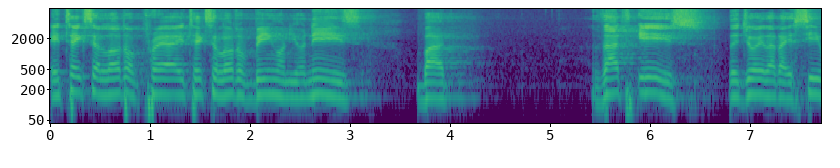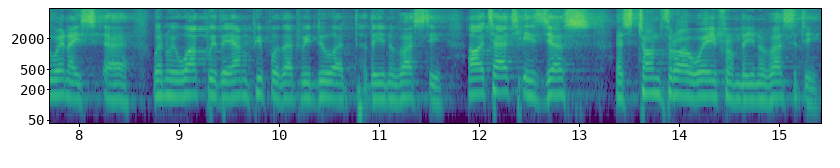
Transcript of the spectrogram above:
it takes a lot of prayer, it takes a lot of being on your knees, but that is the joy that I see when, I, uh, when we work with the young people that we do at the university. Our church is just a stone throw away from the university.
